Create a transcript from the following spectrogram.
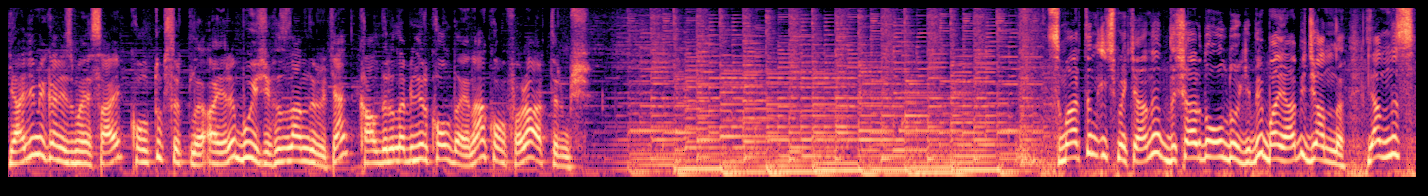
Yaylı mekanizmaya sahip koltuk sırtlığı ayarı bu işi hızlandırırken kaldırılabilir kol dayanağı konforu arttırmış. Smart'ın iç mekanı dışarıda olduğu gibi bayağı bir canlı. Yalnız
